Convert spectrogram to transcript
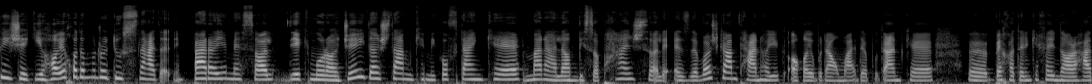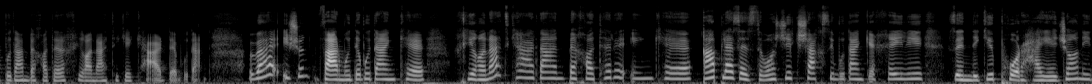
ویژگی های خودمون رو دوست نداریم. برای مثال یک مراجعی داشتم که می‌گفتن که من الان 25 سال ازدواج کردم تنها یک آقای بودن اومده بودن که به خاطر اینکه خیلی ناراحت بودن به خاطر خیانتی که کرده بودن. و ایشون فرموده بودن که خیانت کردن به خاطر اینکه قبل از ازدواج یک شخصی بودن که خیلی زندگی پرهیجانی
